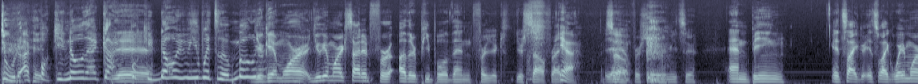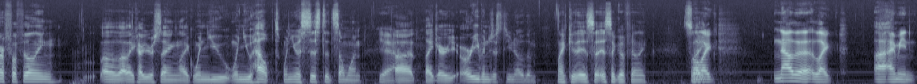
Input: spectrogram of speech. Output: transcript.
dude, I fucking know that guy. Yeah, I yeah, fucking know him. He went to the moon. You get more you get more excited for other people than for your, yourself, right? yeah. Yeah, so yeah, for sure. Me too. And being, it's like it's like way more fulfilling, uh, like how you were saying, like when you when you helped, when you assisted someone, yeah. uh, like or or even just you know them, like it's a, it's a good feeling. So like, now that like uh, I mean,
